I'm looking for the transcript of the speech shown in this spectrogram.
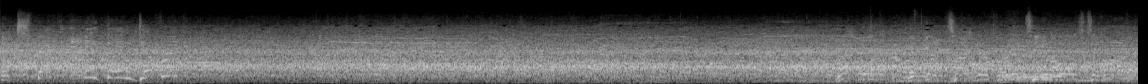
Expect anything different? You've got Tiger for 18 holes tomorrow.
